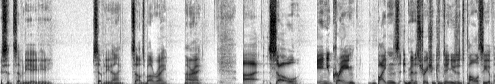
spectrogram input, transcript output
I said 78, 80, 79. Sounds about right. All right. Uh, so in Ukraine, Biden's administration continues its policy of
